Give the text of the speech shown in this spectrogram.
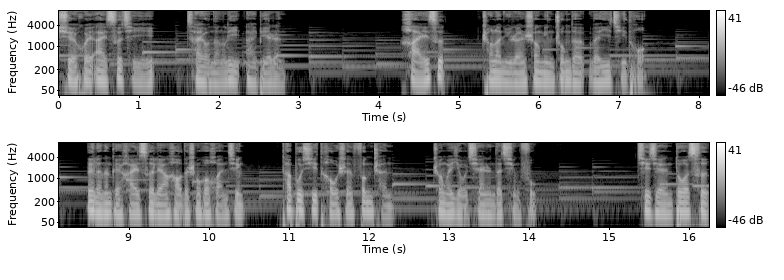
学会爱自己，才有能力爱别人。孩子成了女人生命中的唯一寄托。为了能给孩子良好的生活环境，她不惜投身风尘，成为有钱人的情妇。期间多次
